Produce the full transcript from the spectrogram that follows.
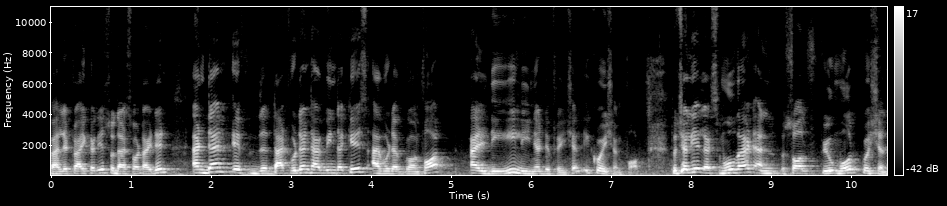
पहले ट्राई करिए so that's what I did and then if that wouldn't have been the case I would have gone for l LDE linear differential equation form तो चलिए let's move at and solve few more question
